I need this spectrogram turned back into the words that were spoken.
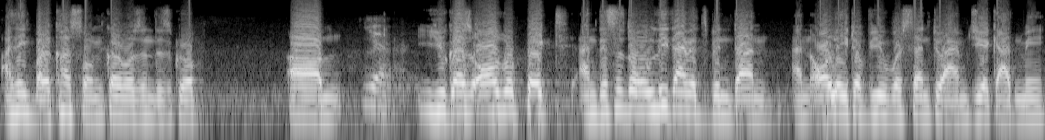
I think Barkha Sonkar was in this group. Um, Yeah. you guys all were picked, and this is the only time it's been done. And all eight of you were sent to IMG Academy,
